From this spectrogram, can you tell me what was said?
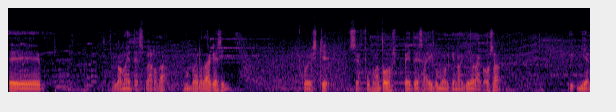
Eh, lo metes, ¿verdad? ¿Verdad que sí? Pues que se fuma todos los petes ahí como el que no quiere la cosa. Y bien.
